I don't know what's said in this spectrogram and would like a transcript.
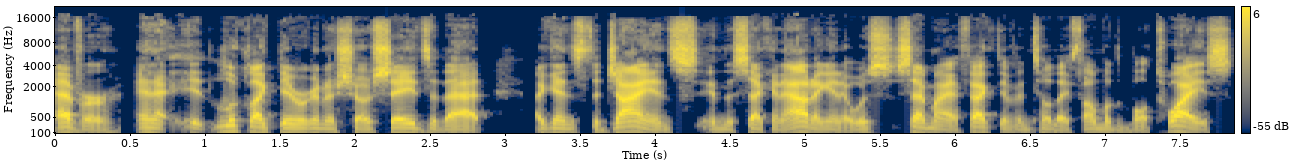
ever. And it looked like they were going to show shades of that against the Giants in the second outing, and it was semi effective until they fumbled the ball twice.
